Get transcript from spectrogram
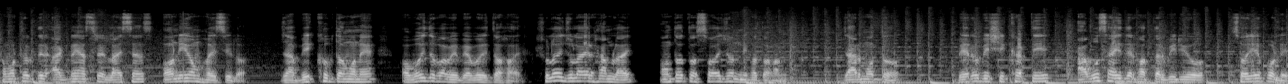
সমর্থকদের আগ্নেয়াস্ত্রের লাইসেন্স অনিয়ম হয়েছিল, যা বিক্ষোভ দমনে অবৈধভাবে ব্যবহৃত হয়। ষোলোই জুলাইয়ের হামলায় অন্তত ছয় জন নিহত হন, যার মধ্যে বেরবি শিক্ষার্থী আবু সাইদের হত্যার ভিডিও ছড়িয়ে পড়লে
